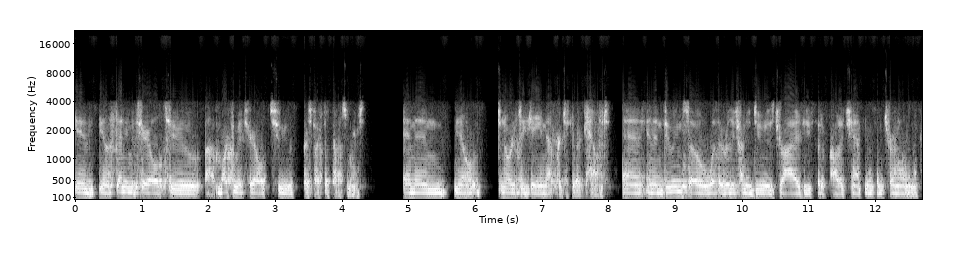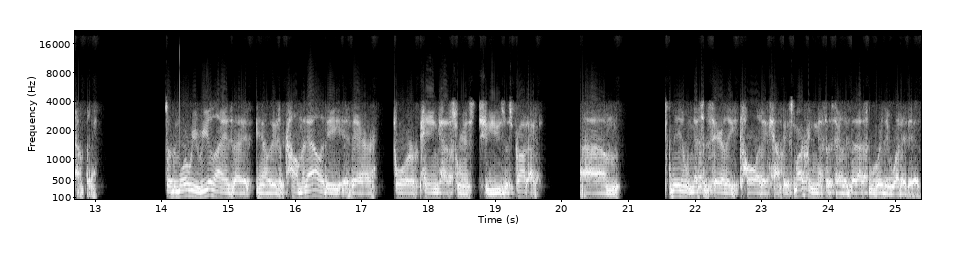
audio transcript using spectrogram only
is you know sending material to uh, marketing material to prospective customers, and then you know in order to gain that particular account, and and in doing so, what they're really trying to do is drive these sort of product champions internally in the company. So the more we realize that you know there's a commonality there for paying customers to use this product, um, they don't necessarily call it account-based marketing necessarily, but that's really what it is.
